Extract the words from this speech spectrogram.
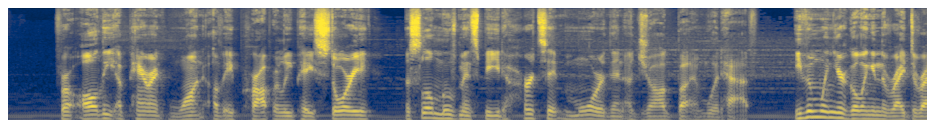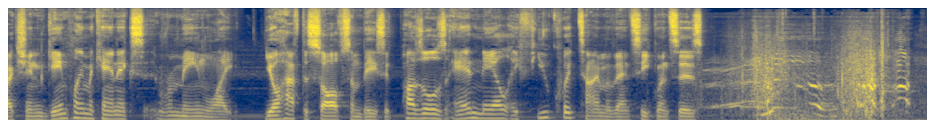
For all the apparent want of a properly paced story, the slow movement speed hurts it more than a jog button would have. Even when you're going in the right direction, gameplay mechanics remain light. You'll have to solve some basic puzzles and nail a few quick time event sequences.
